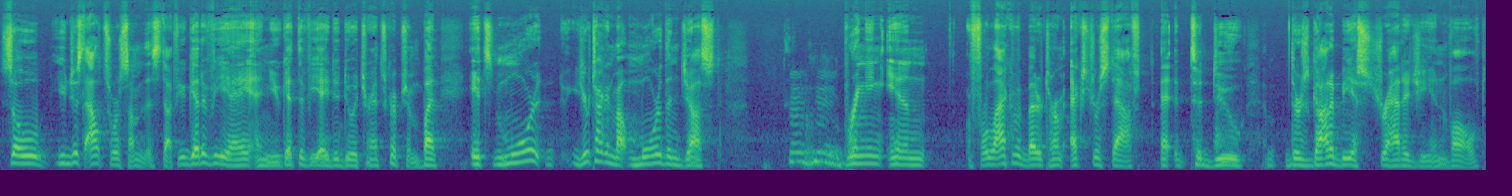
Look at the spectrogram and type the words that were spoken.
so you just outsource some of this stuff. You get a VA and you get the VA to do a transcription, but it's more. You're talking about more than just mm-hmm. bringing in, for lack of a better term, extra staff uh, to do. There's got to be a strategy involved,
